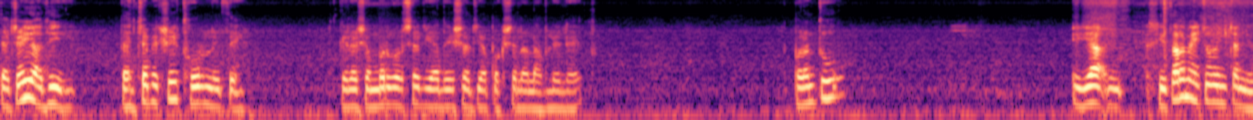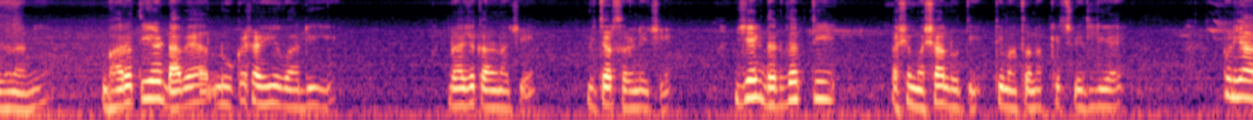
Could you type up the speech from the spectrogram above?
त्याच्याही आधी त्यांच्यापेक्षाही थोर नेते गेल्या शंभर वर्षात या देशात या पक्षाला लाभलेले आहेत. परंतु या सीताराम येचुरींच्या निधनाने भारतीय डाव्या लोकशाहीवादी राजकारणाची विचारसरणीची जी एक धगधगती अशी मशाल होती ती मात्र नक्कीच विधली आहे. पण या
